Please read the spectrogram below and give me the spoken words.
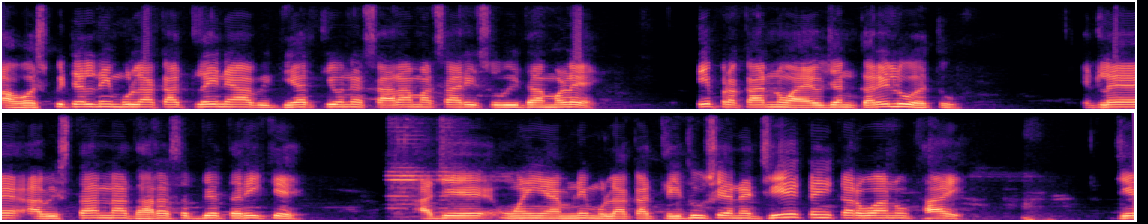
આ હોસ્પિટલની મુલાકાત લઈને આ વિદ્યાર્થીઓને સારામાં સારી સુવિધા મળે તે પ્રકારનું આયોજન કરેલું હતું. એટલે આ વિસ્તારના ધારાસભ્ય તરીકે આજે હું અહીંયા એમની મુલાકાત લીધું છે અને જે કંઈ કરવાનું થાય જે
